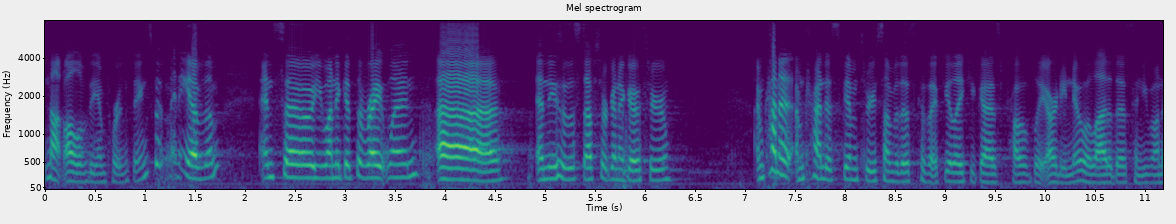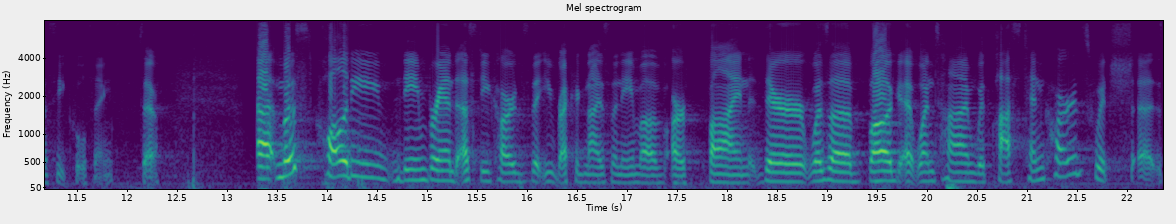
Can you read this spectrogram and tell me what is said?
not all of the important things, but many of them. And so you want to get the right one. Uh, and these are the steps we're going to go through. I'm kind of I'm trying to skim through some of this because I feel like you guys probably already know a lot of this and you want to see cool things. So. Uh, most quality name brand SD cards that you recognize the name of are fine. There was a bug at one time with class 10 cards, which uh,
